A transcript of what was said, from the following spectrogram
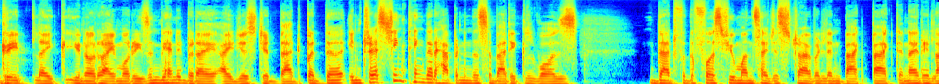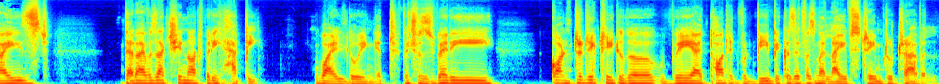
great like, you know, rhyme or reason behind it, but I, I just did that. But the interesting thing that happened in the sabbatical was that for the first few months I just traveled and backpacked and I realized that I was actually not very happy while doing it, which was very contradictory to the way I thought it would be because it was my live stream to travel.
